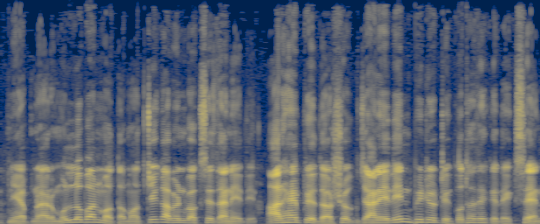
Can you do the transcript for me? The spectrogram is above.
আপনি আপনার মূল্যবান মতামতটি কমেন্ট বক্সে জানিয়ে দিন। আর হ্যাঁ প্রিয় দর্শক, জানিয়ে দিন ভিডিওটি কোথা থেকে দেখছেন।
